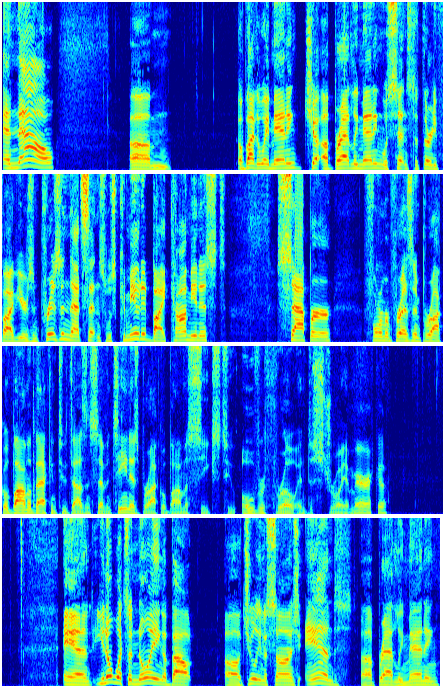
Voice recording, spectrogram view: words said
And now, um, oh, by the way, Manning, Ch- uh, Bradley Manning was sentenced to 35 years in prison. That sentence was commuted by communist sapper former President Barack Obama back in 2017 as Barack Obama seeks to overthrow and destroy America. And you know what's annoying about uh, Julian Assange and uh, Bradley Manning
